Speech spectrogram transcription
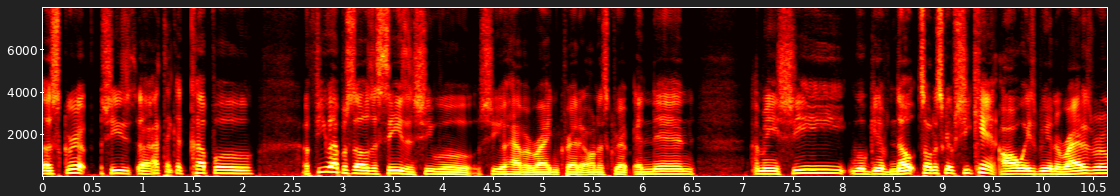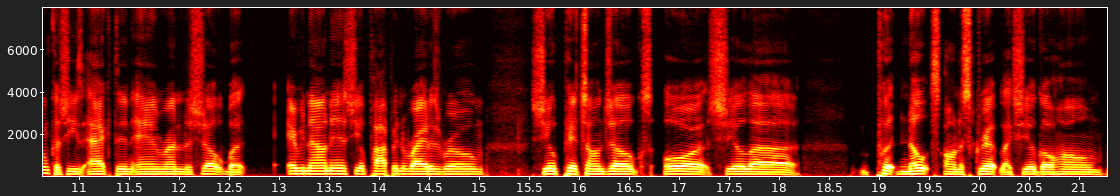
a script. She's, uh, I think, a couple, a few episodes a season. She will, she'll have a writing credit on the script, and then, I mean, she will give notes on the script. She can't always be in the writers' room because she's acting and running the show. But every now and then, she'll pop in the writers' room. She'll pitch on jokes, or she'll uh, put notes on the script. Like she'll go home,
